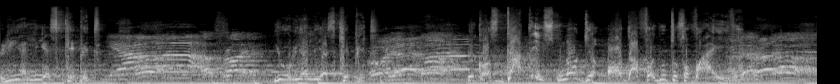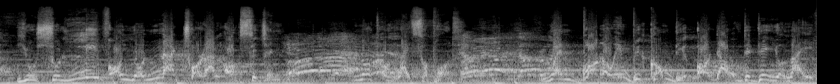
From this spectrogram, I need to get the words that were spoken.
really escape it. Yeah, That's right. You really escape it oh, Yes, sir. because that is not the order for you to survive. Yes, sir. You should live on your natural oxygen, oh, not on life support. That's right. When borrowing become the order of the day in your life,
